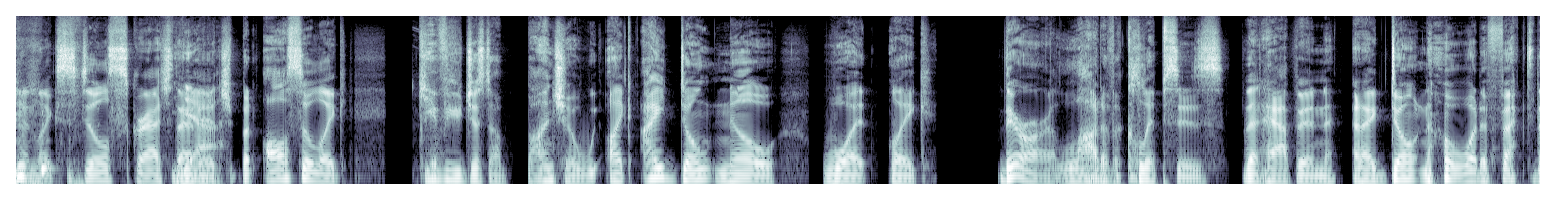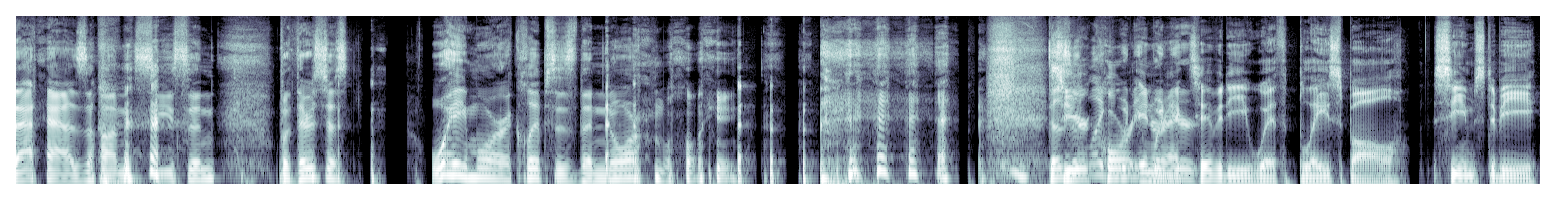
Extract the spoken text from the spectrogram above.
and like still scratch that Yeah. itch, but also like give you just a bunch of like I don't know what like there are a lot of eclipses that happen and I don't know what effect that has on the season, but there's just way more eclipses than normally. Does so it your like core when- when interactivity with Blaseball seems to be,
